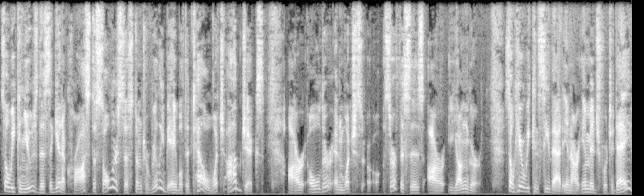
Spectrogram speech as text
So we can use this again across the solar system to really be able to tell which objects are older and which surfaces are younger. So here we can see that in our image for today.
